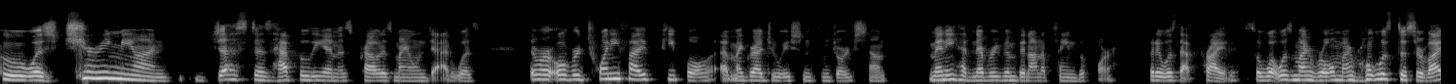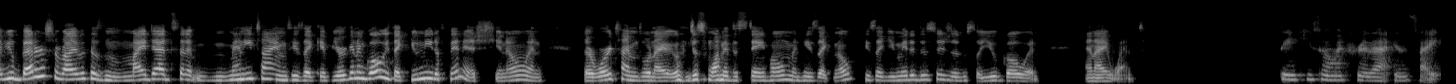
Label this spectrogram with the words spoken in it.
who was cheering me on just as happily and as proud as my own dad was. There were over 25 people at my graduation from Georgetown. Many had never even been on a plane before, but it was that pride. So, what was my role? My role was to survive. You better survive because my dad said it many times. He's like, if you're going to go, he's like, you need to finish, you know? And there were times when I just wanted to stay home, and he's like, nope. He's like, you made a decision, so you go. And, and I went. Thank you so much for that insight.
